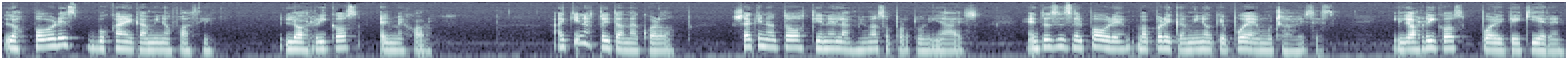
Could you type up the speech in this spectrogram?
Los pobres buscan el camino fácil, los ricos el mejor. Aquí no estoy tan de acuerdo, ya que no todos tienen las mismas oportunidades. Entonces el pobre va por el camino que puede muchas veces, y los ricos por el que quieren.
